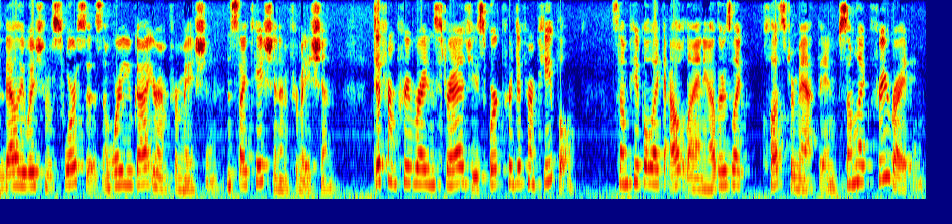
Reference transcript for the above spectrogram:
evaluation of sources and where you got your information, and citation information. Different pre-writing strategies work for different people. Some people like outlining, others like cluster mapping, some like free writing.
